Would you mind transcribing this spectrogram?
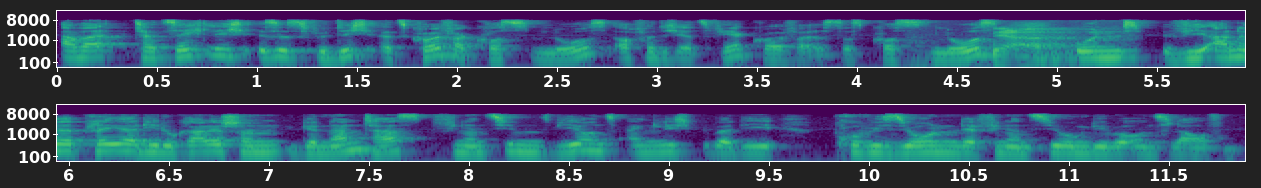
Aber tatsächlich ist es für dich als Käufer kostenlos, auch für dich als Verkäufer ist das kostenlos. Ja. Und wie andere Player, die du gerade schon genannt hast, finanzieren wir uns eigentlich über die Provisionen der Finanzierung, die bei uns laufen.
